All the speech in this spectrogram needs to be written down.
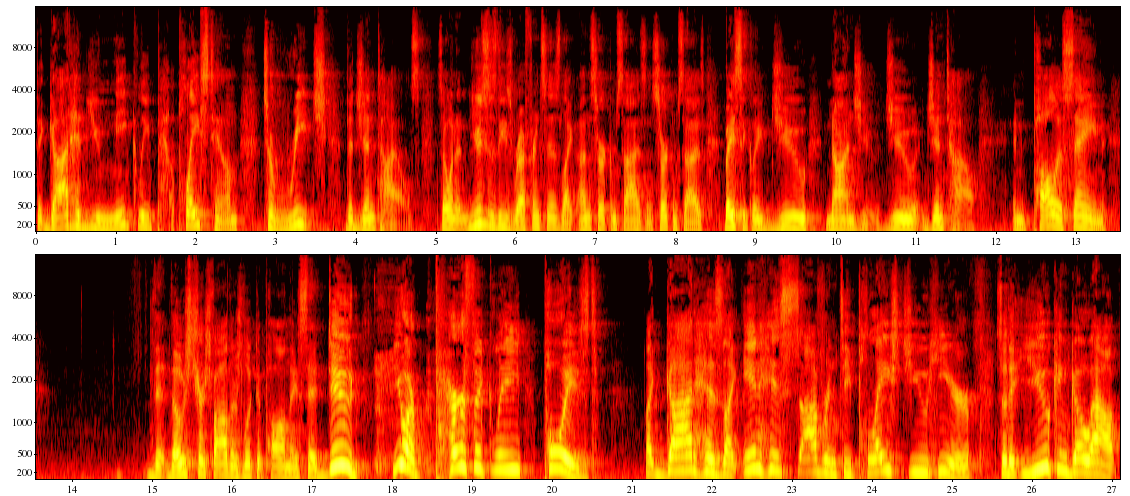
that God had uniquely p- placed him to reach the Gentiles. So when it uses these references like uncircumcised and circumcised, basically Jew, non Jew, Jew, Gentile. And Paul is saying, that those church fathers looked at Paul and they said, Dude, you are perfectly poised. Like God has, like in his sovereignty, placed you here so that you can go out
